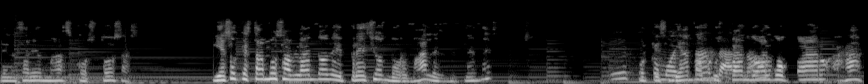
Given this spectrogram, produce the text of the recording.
de las áreas más costosas. Y eso que estamos hablando de precios normales, ¿me entiendes? Sí, sí, Porque si andas estándar, buscando ¿no? algo caro, ajá,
